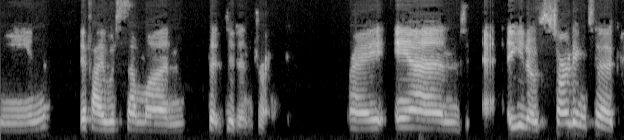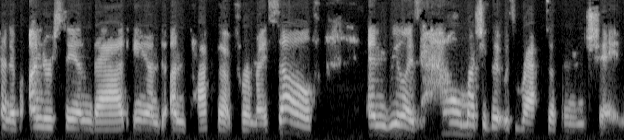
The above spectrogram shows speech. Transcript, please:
mean if I was someone that didn't drink. Right. And, you know, starting to kind of understand that and unpack that for myself and realize how much of it was wrapped up in shame,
